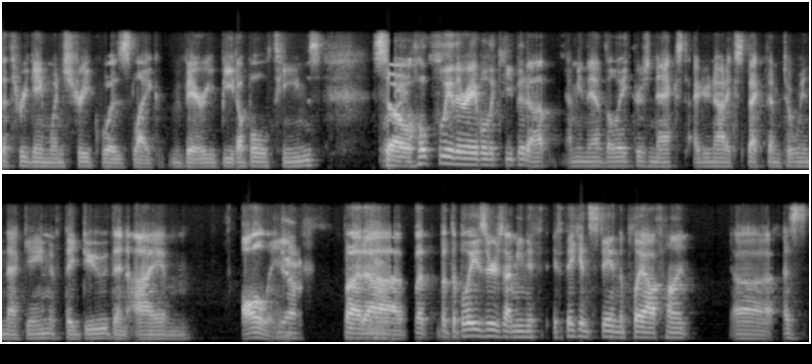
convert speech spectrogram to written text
the three game win streak was like very beatable teams. So right. hopefully they're able to keep it up. I mean, they have the Lakers next. I do not expect them to win that game. If they do, then I am all in. Yeah. But yeah. uh, but but the Blazers. I mean, if if they can stay in the playoff hunt, uh, as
